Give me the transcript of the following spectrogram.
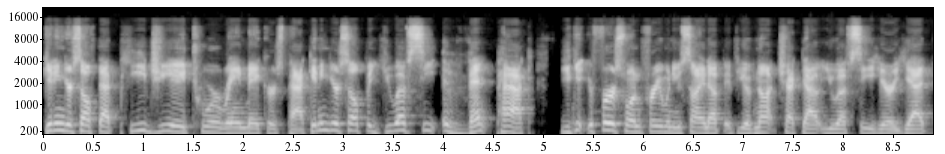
Getting yourself that PGA Tour Reignmakers pack, getting yourself a UFC event pack. You get your first one free when you sign up if you have not checked out UFC here yet.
